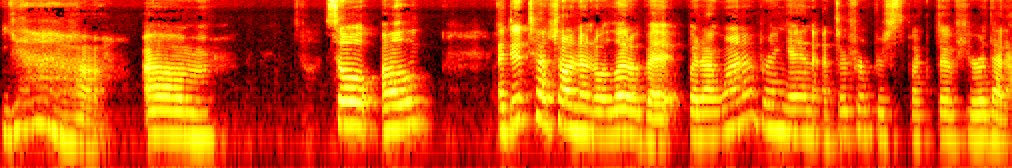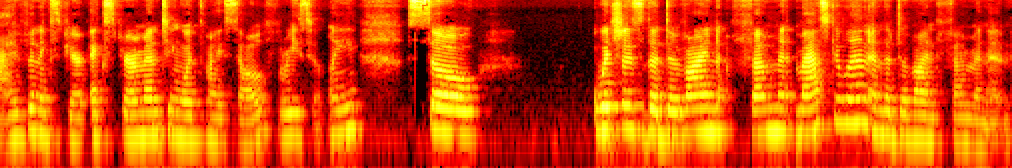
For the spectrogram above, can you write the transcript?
Yeah. Um so I'll I did touch on it a little bit, but I want to bring in a different perspective here that I've been exper- experimenting with myself recently. So, which is the divine fem- masculine and the divine feminine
